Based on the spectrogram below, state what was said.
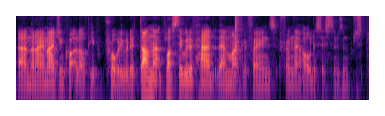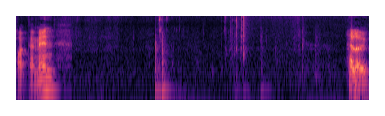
um, and I imagine quite a lot of people probably would have done that. Plus, they would have had their microphones from their older systems and just plugged them in. Hello.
